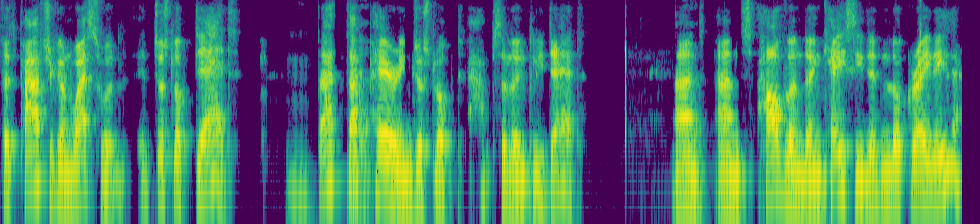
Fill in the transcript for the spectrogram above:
Fitzpatrick and Westwood, it just looked dead. Hmm. That that Yeah. pairing just looked absolutely dead. And and Hovland and Casey didn't look great either.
